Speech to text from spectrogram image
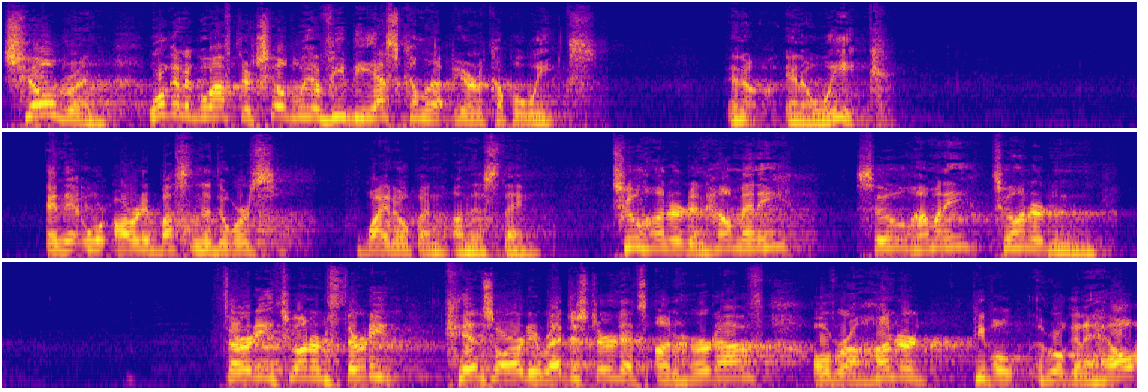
Children, we're going to go after children. We have VBS coming up here in a couple weeks. In a, in a week. And it, we're already busting the doors wide open on this thing. 200 and how many, Sue? How many? 230, 230 kids already registered. That's unheard of. Over 100 people who are going to help.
